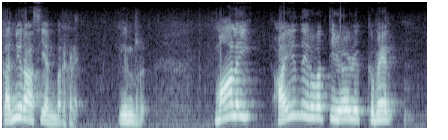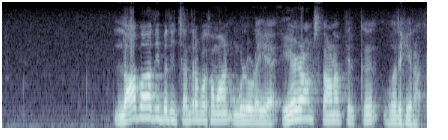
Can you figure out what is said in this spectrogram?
கன்னிராசி அன்பர்களே இன்று மாலை ஐந்து இருபத்தி ஏழுக்கு மேல் லாபாதிபதி சந்திர பகவான் உங்களுடைய ஏழாம் ஸ்தானத்திற்கு வருகிறார்.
